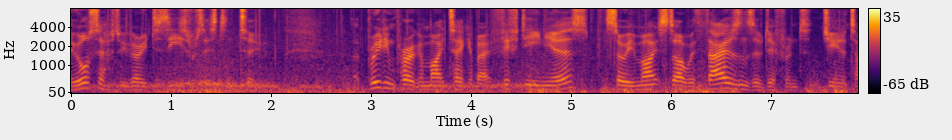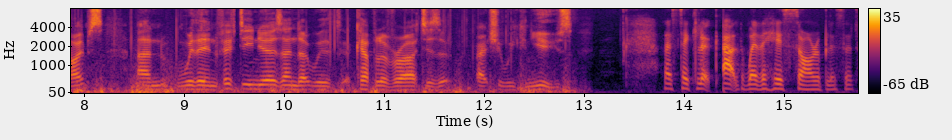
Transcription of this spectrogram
They also have to be very disease resistant too. A breeding program might take about 15 years, so we might start with thousands of different genotypes and within 15 years end up with a couple of varieties that actually we can use. Let's take a look at the weather. Here's Sarah Blizzard.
